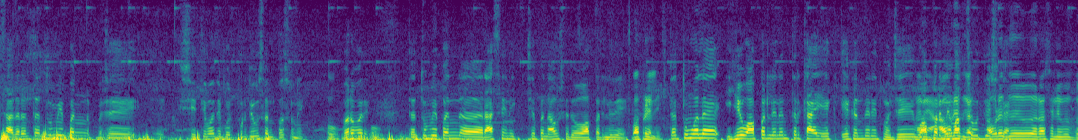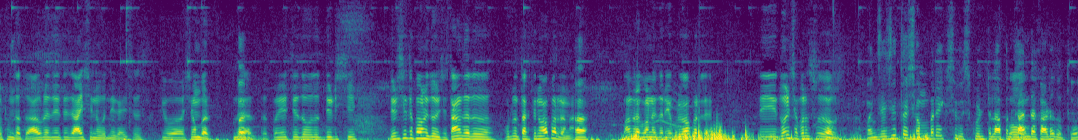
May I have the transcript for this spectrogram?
साधारणतः तुम्ही पण म्हणजे शेतीमध्ये भरपूर दिवसांपासून आहे. हो. बरोबर हो. आहे तर तुम्ही पण अं, रासायनिकचे पण औषधं वापरलेले आहे. वापरेले तर तुम्हाला हे वापरल्यानंतर काय एक एकंदरीत म्हणजे वापरण्यामागचा उद्देश काय? आवरेज रासायनिक घटून जातो. आवरेज त्याचं ऐंशी नव्वद निघायचं किंवा शंभर बरं. पण याचे जवळ दीडशे दीडशे ते पावणे दोनशे चांगलं जर पूर्ण ताकदीने वापरलं ना हा पंधरा गोण्या जर एवढी वापरल्या ते दोनशे पर्यंत सुद्धा जाऊ शकतं म्हणजे जिथं शंभर एकशे वीस क्विंटल आपण हो. कांदा काढत होतो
